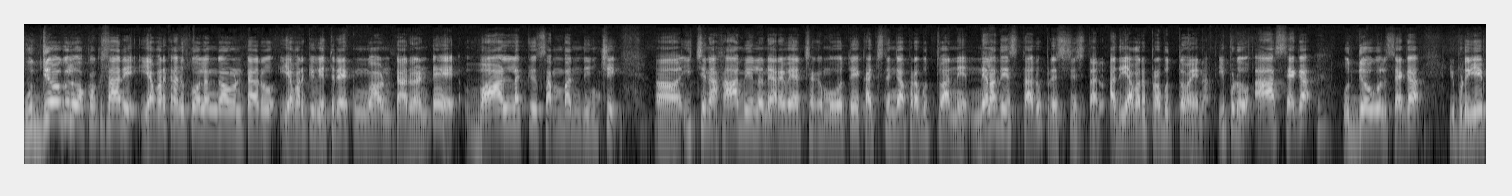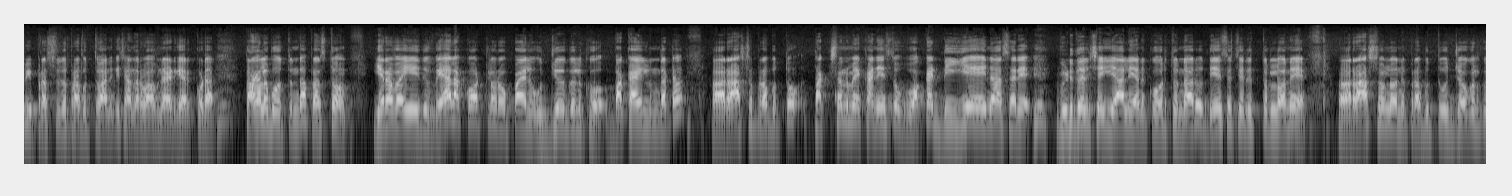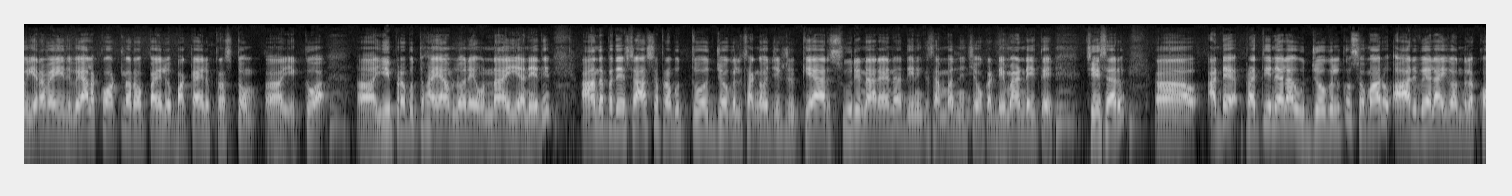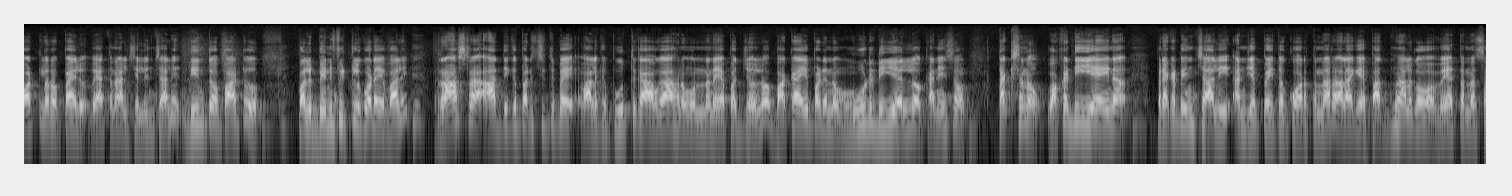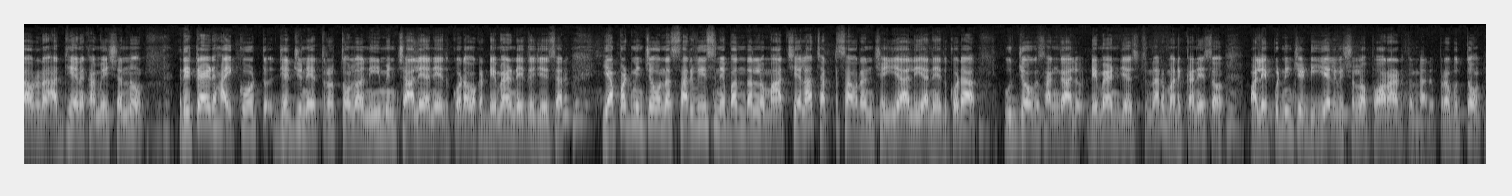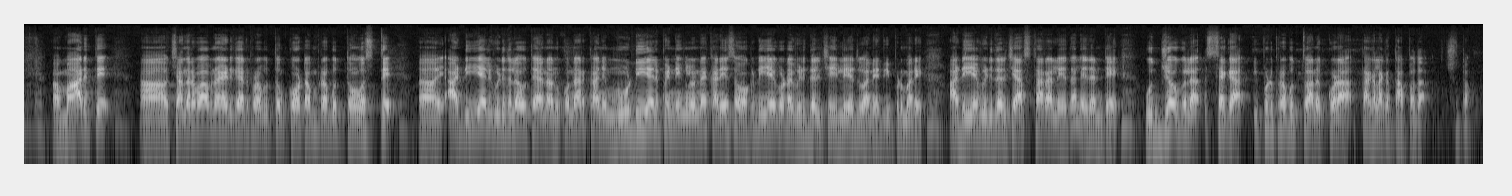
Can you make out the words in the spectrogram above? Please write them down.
ఉద్యోగులు ఒక్కొక్కసారి ఎవరికి అనుకూలంగా ఉంటారు ఎవరికి వ్యతిరేకంగా ఉంటారు అంటే వాళ్ళకి సంబంధించి ఇచ్చిన హామీలు నెరవేర్చకపోతే ఖచ్చితంగా ప్రభుత్వాన్ని నిలదీస్తారు ప్రశ్నిస్తారు. అది ఎవరి ప్రభుత్వం అయినా ఇప్పుడు ఆ సెగ ఉద్యోగుల సెగ ఇప్పుడు ఏపీ ప్రస్తుత ప్రభుత్వానికి చంద్రబాబు నాయుడు గారికి కూడా తగలబోతుందా? ప్రస్తుతం ఇరవై ఐదు వేల కోట్ల రూపాయలు ఉద్యోగులకు బకాయిలు ఉందట రాష్ట్ర ప్రభుత్వం తక్షణమే కనీసం ఒక డిఏ అయినా సరే విడుదల చేయాలి అని కోరుతున్నారు. దేశ చరిత్రలోనే రాష్ట్రంలోని ప్రభుత్వ ఉద్యోగులకు ఇరవై ఐదు వేల కోట్ల రూపాయలు బకాయిలు ప్రస్తుతం ఎక్కువ ఈ ప్రభుత్వ హయాంలోనే ఉన్నాయి అనేది ఆంధ్రప్రదేశ్ రాష్ట్ర ప్రభుత్వ ఉద్యోగుల సంఘం అధ్యక్షుడు కేఆర్ సూర్యనారాయణ దీనికి సంబంధించి ఒక డిమాండ్ అయితే చేశారు. అంటే ప్రతి నెల ఉద్యోగులకు సుమారు ఆరు వేల ఐదు వందల కోట్ల రూపాయలు వేతనాలు చెల్లించాలి. దీంతో పాటు పలు బెనిఫిట్లు కూడా ఇవ్వాలి. రాష్ట్ర ఆర్థిక పరిస్థితిపై వాళ్ళకి పూర్తిగా అవగాహన ఉన్న నేపథ్యంలో బకాయి పడిన మూడు డిఏల్లో కనీసం తక్షణం ఒక డిఏ అయినా ప్రకటించాలి అని చెప్పి అయితే కోరుతున్నారు. అలాగే పద్నాలుగవ వేతన సవరణ అధ్యయన కమిషన్ను రిటైర్డ్ హైకోర్టు జడ్జి నేతృత్వంలో నియమించాలి అనేది కూడా ఒక డిమాండ్ అయితే చేశారు. ఎప్పటి నుంచో ఉన్న సర్వీస్ నిబంధనలు మార్చేలా చట్ట సవరణ చేయాలి అనేది కూడా ఉద్యోగ సంఘాలు డిమాండ్ చేస్తున్నారు. మరి కనీసం వాళ్ళు ఎప్పటి నుంచి డిఎల్ విషయంలో పోరాడుతున్నారు? ప్రభుత్వం మారితే చంద్రబాబు నాయుడు గారి ప్రభుత్వం కూటమి ప్రభుత్వం వస్తే ఆ, ఆ డిఏలు విడుదలవుతాయని అనుకున్నారు. కానీ మూడు డిఏలు పెండింగ్లు ఉన్నాయి. కనీసం ఒక డిఏ కూడా విడుదల చేయలేదు అనేది ఇప్పుడు మరి ఆ డిఏ విడుదల చేస్తారా లేదా? లేదంటే ఉద్యోగుల సెగ ఇప్పుడు ప్రభుత్వానికి కూడా తగలక తప్పదా? చూద్దాం.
